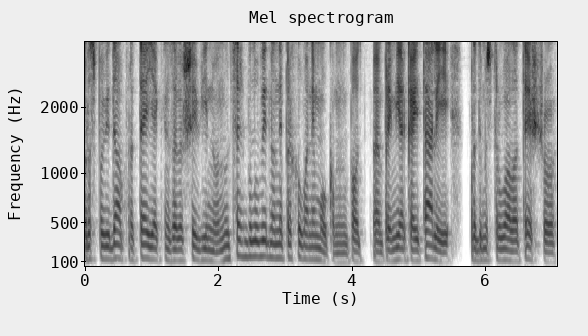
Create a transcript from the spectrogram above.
розповідав про те, як він завершив війну. Ну це ж було видно неприхованим оком. Бо е, прем'єрка Італії продемонструвала те, що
